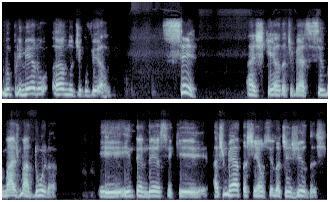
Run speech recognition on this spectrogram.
no primeiro ano de governo. Se a esquerda tivesse sido mais madura e entendesse que as metas tinham sido atingidas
